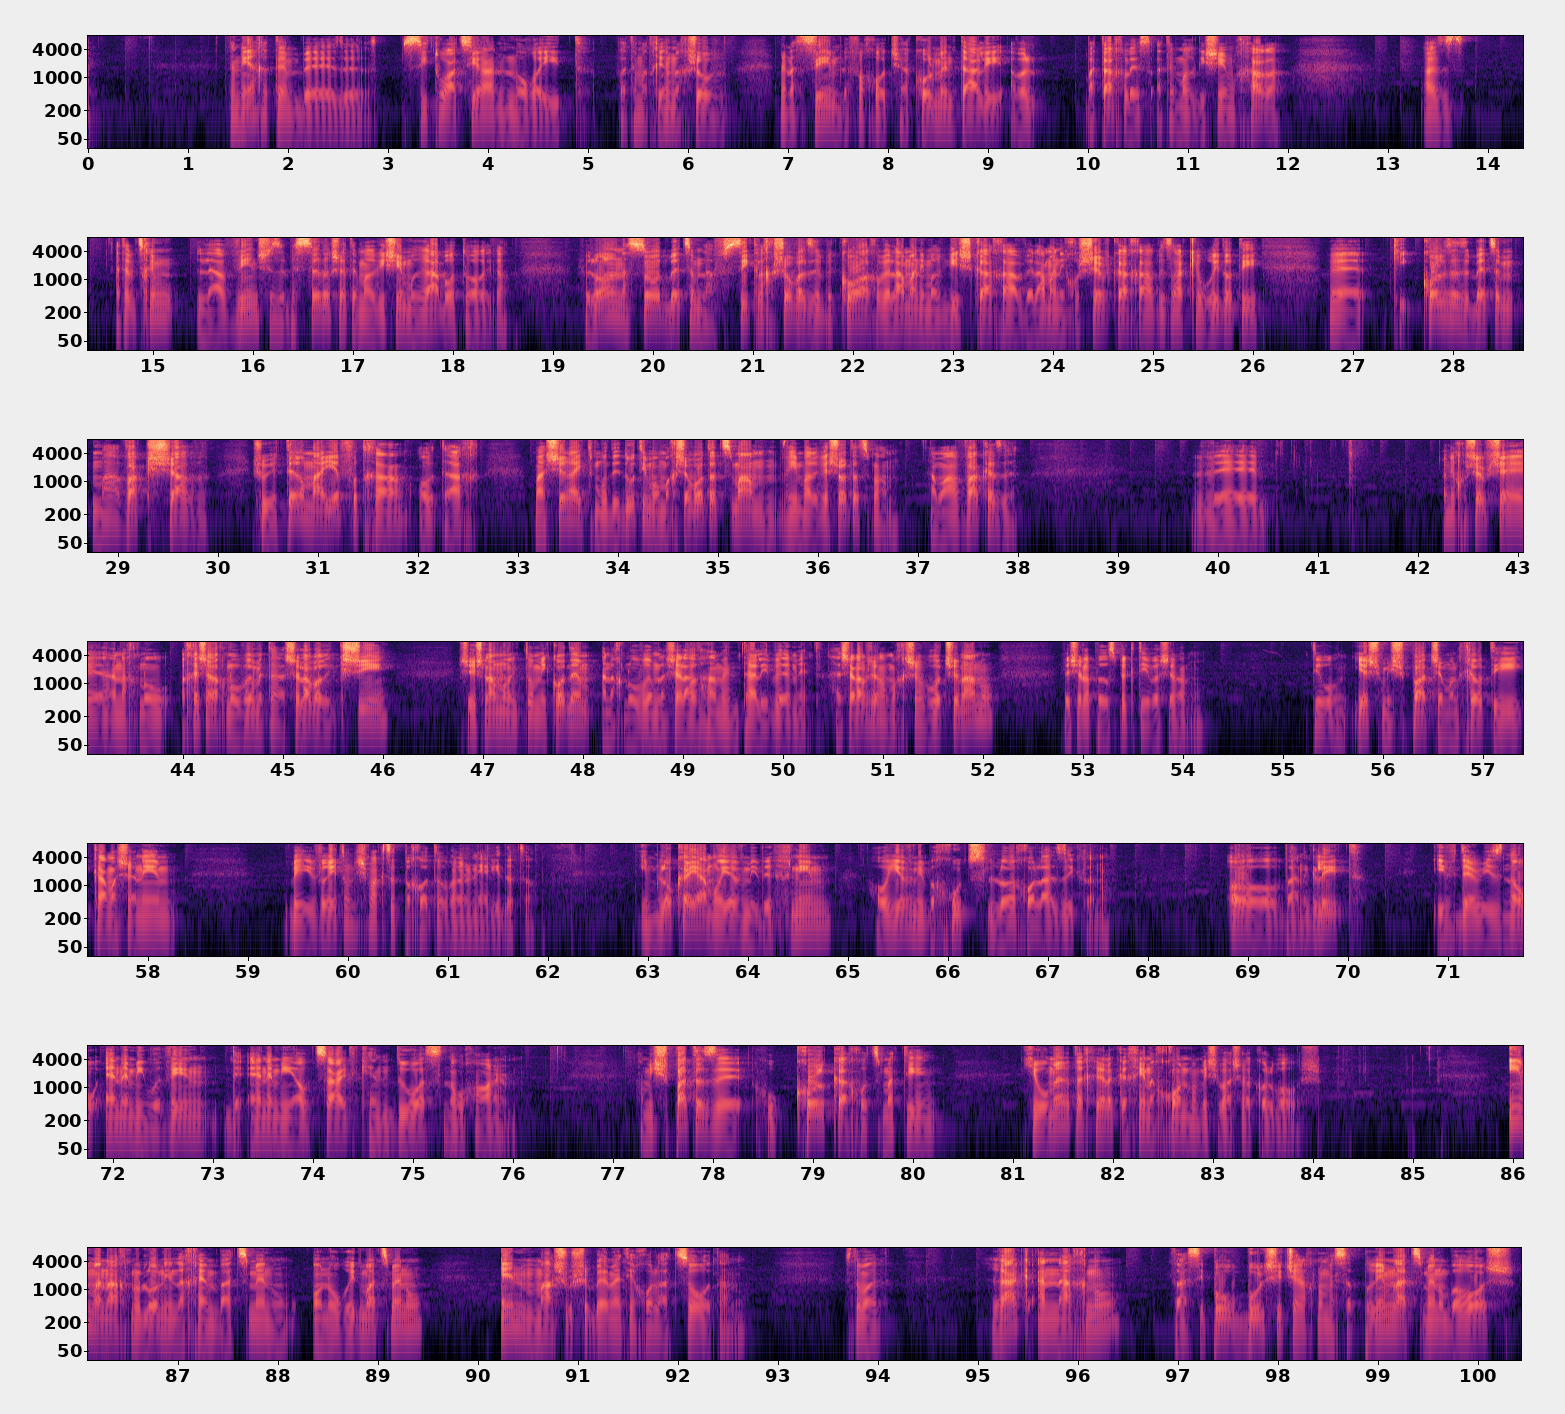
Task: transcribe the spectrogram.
נניח אתם באיזה סיטואציה נוראית, ואתם מתחילים לחשוב, מנסים לפחות, שהכל מנטלי, אבל בתכלס אתם מרגישים חרא. אז אתם צריכים להבין שזה בסדר שאתם מרגישים רע באותו הרגע. ולא לנסות בעצם להפסיק לחשוב על זה בכוח, ולמה אני מרגיש ככה, ולמה אני חושב ככה, וזה רק יוריד אותי. ו... כי כל זה זה בעצם מאבק שווא, שהוא יותר מעייף אותך, או אותך, מאשר ההתמודדות עם המחשבות עצמם, ועם הרגשות עצמם. המאבק הזה. ו... אני חושב שאנחנו, אחרי שאנחנו עוברים את השלב הרגשי שהשלמנו איתו מקודם, אנחנו עוברים לשלב המנטלי באמת. השלב של המחשבות שלנו ושל הפרספקטיבה שלנו. תראו, יש משפט שמנחה אותי כמה שנים בעברית, הוא נשמע קצת פחות טוב, אבל אני אגיד אותו. אם לא קיים אויב מבפנים, האויב מבחוץ לא יכול להזיק לנו. או באנגלית, If there is no enemy within, the enemy outside can do us no harm. המשפט הזה הוא כל כך עוצמתי, כי הוא אומר את החלק הכי נכון במשוואה של הכל בראש. אם אנחנו לא נילחם בעצמנו, או נוריד מעצמנו, אין משהו שבאמת יכול לעצור אותנו. זאת אומרת, רק אנחנו והסיפור בולשיט שאנחנו מספרים לעצמנו בראש,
